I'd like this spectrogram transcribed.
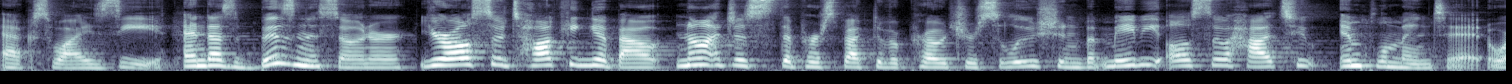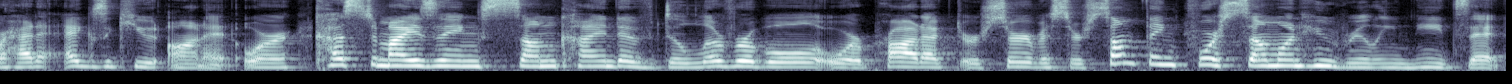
XYZ. And as a business owner, you're also talking about not just the perspective approach or solution, but maybe also how to implement it or how to execute on it or customizing some kind of deliverable or product or service or something for someone who really needs it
